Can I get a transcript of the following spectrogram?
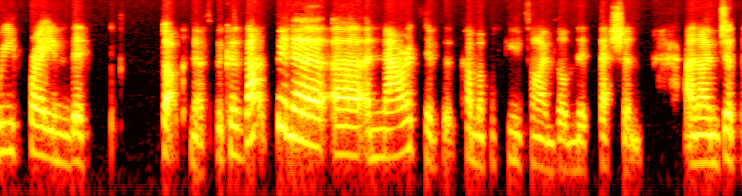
reframe this stuckness because that's been a, a, a narrative that's come up a few times on this session and i'm just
